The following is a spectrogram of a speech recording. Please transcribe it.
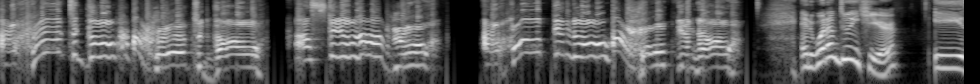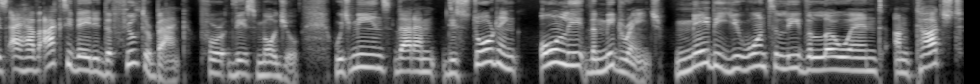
I had to go, I had to go. I still love you. I hope you know, I hope you know. And what I'm doing here is I have activated the filter bank for this module, which means that I'm distorting only the mid-range. Maybe you want to leave the low end untouched,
